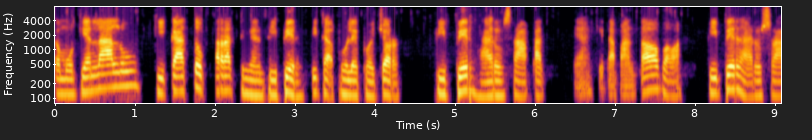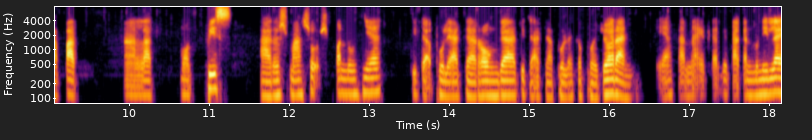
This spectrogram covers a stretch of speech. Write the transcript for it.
kemudian lalu dikatup erat dengan bibir, tidak boleh bocor. Bibir harus rapat ya. Kita pantau bahwa bibir harus rapat, alat modbis harus masuk sepenuhnya, tidak boleh ada rongga, tidak ada boleh kebocoran, ya karena kita akan menilai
